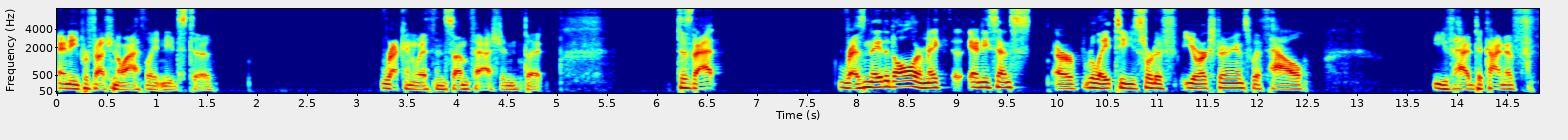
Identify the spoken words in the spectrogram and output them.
any professional athlete needs to reckon with in some fashion. But does that resonate at all or make any sense or relate to sort of your experience with how you've had to kind of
